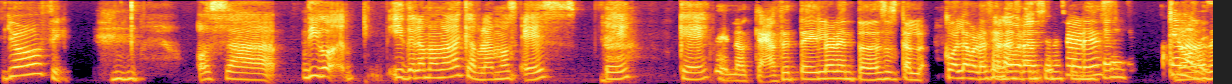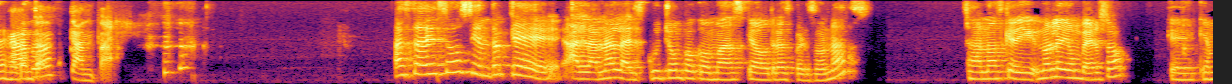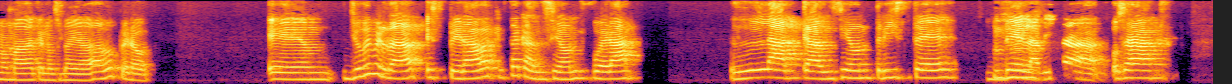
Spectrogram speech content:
yo sí. o sea, digo, y de la mamada que hablamos es de que... De lo que hace Taylor en todas sus colaboraciones, colaboraciones con mujeres. Que no, las deja cantar. cantar. Hasta eso siento que a Lana la escucho un poco más que a otras personas. O sea, no es que no le di un verso, que qué mamada que nos lo haya dado, pero Em, yo de verdad esperaba que esta canción fuera la canción triste de la vida. O sea,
